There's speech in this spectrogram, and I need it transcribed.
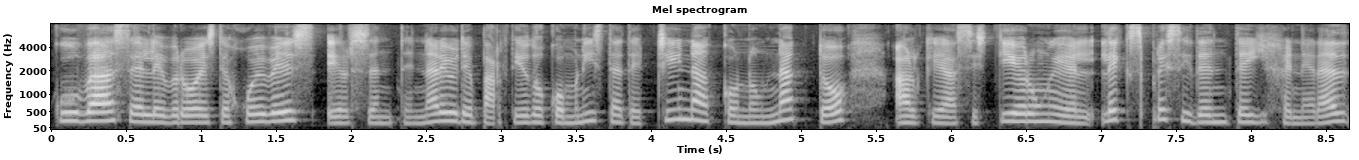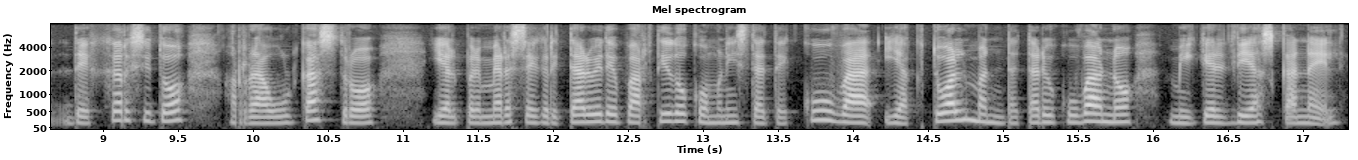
Cuba celebró este jueves el centenario del Partido Comunista de China con un acto al que asistieron el expresidente y general de ejército Raúl Castro y el primer secretario del Partido Comunista de Cuba y actual mandatario cubano Miguel Díaz Canel.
